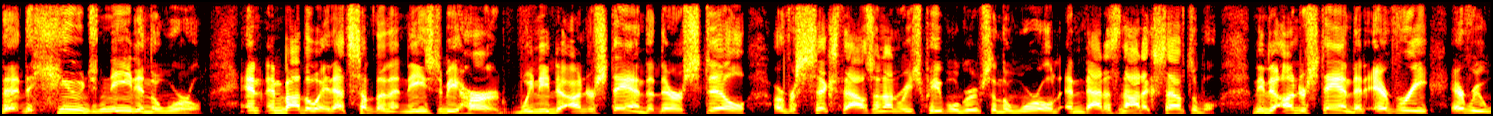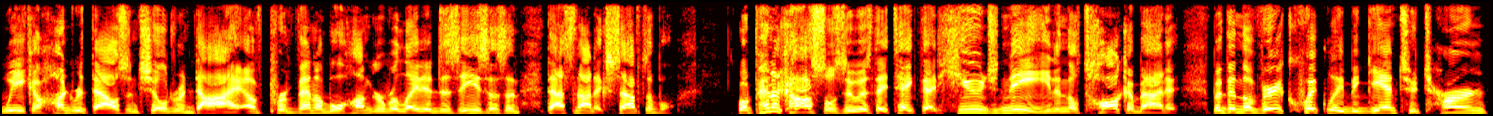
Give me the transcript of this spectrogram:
the, the huge need in the world. And, and by the way, that's something that needs to be heard. We need to understand that there are still over 6,000 unreached people groups in the world, and that is not acceptable. We need to understand that every, every week 100,000 children die of preventable hunger related diseases, and that's not acceptable. What Pentecostals do is they take that huge need and they'll talk about it, but then they'll very quickly begin to turn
